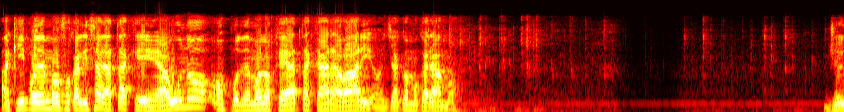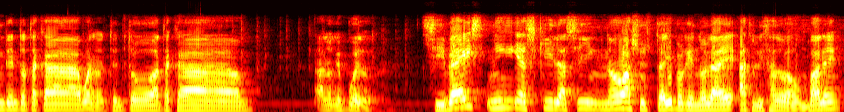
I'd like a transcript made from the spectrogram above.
Aquí podemos focalizar ataque a uno o podemos lo que atacar a varios, ya como queramos. Yo intento atacar, bueno, intento atacar a lo que puedo. Si veis mi skill así, no os asustéis porque no la he actualizado aún, ¿vale?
